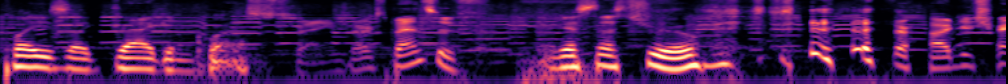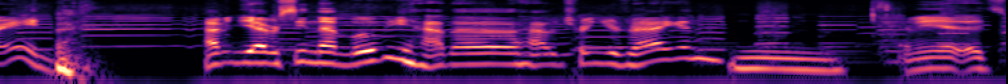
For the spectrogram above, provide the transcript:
plays like Dragon Quest? Dragons are expensive. I guess that's true. They're hard to train. Haven't you ever seen that movie, How to How to Train Your Dragon? Hmm, I mean, it's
